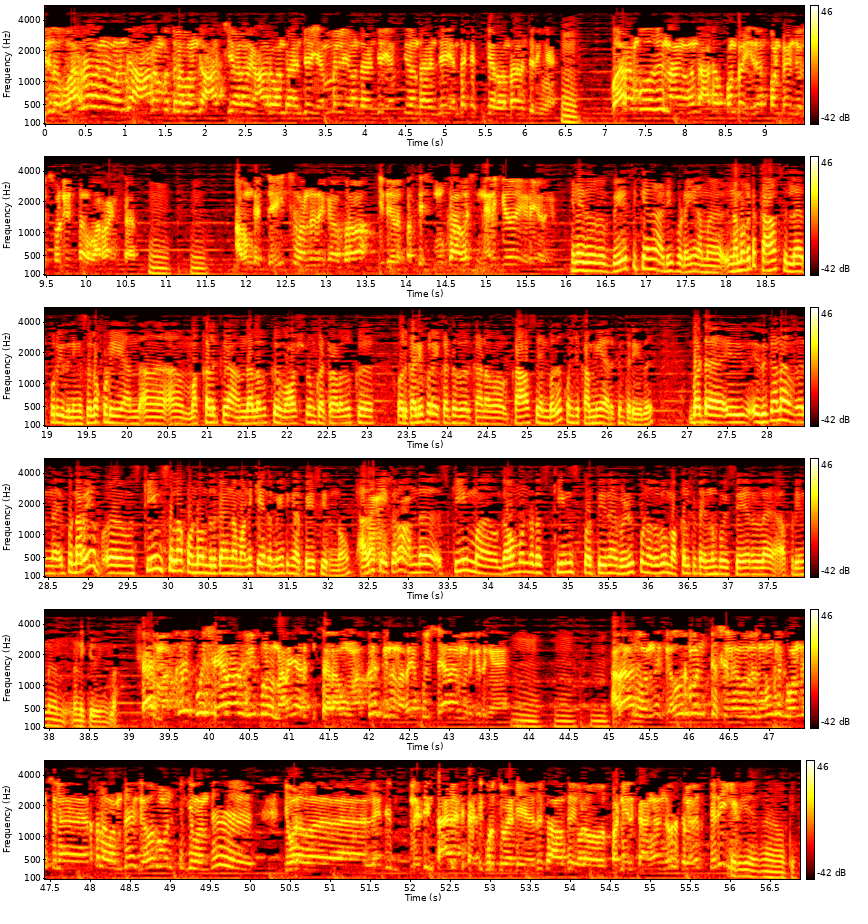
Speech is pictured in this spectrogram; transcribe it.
இதுல வர்றவங்க வந்து ஆரம்பத்துல வந்து ஆட்சியாளர் யார் வந்தாலும் சரி எம்எல்ஏ வந்தாலும் சரி எம்பி வந்தாலும் சரி எந்த கட்சிக்கார் வந்தாலும் சரிங்க. வரும்போது நாங்க வந்து அதை பண்றோம் இதை பண்றேன்னு சொல்லி சொல்லிட்டு தான் வர்றாங்க சார். அவங்க ஜெயிச்சு வந்ததுக்கு அப்புறம் இதை பத்தி முக்காவாசி நினைக்கிறதே கிடையாதுங்க. ஏன்னா இது ஒரு பேசிக்கான அடிப்படை. நம்ம நம்ம கிட்ட காசு இல்ல புரியுது. நீங்க சொல்லக்கூடிய அந்த மக்களுக்கு அந்த அளவுக்கு வாஷ்ரூம் கட்டுற அளவுக்கு ஒரு கழிப்பறை கட்டுவதற்கான காசு என்பது கொஞ்சம் கம்மியா இருக்குன்னு தெரியுது. பட் இதுக்கான ந- இப்ப நிறைய ஸ்கீம்ஸ் எல்லாம் கொண்டு வந்திருக்காங்க. நம்ம அன்னைக்கே இந்த மீட்டிங்ல பேசியிருந்தோம். அதான் கேக்குறோம். அந்த ஸ்கீம் கவர்மெண்டோட ஸ்கீம்ஸ் பத்தின விழிப்புணர்வு மக்கள்கிட்ட இன்னும் போய் சேரல அப்படின்னு நினைக்கிறீங்களா? சார் மக்களுக்கு போய் சேராத விழிப்புணர்வு நிறைய இருக்கு சார் அவங்க மக்களுக்கு இன்னும் நிறைய போய் சேராம இருக்குதுங்க. அதாவது வந்து கவர்மெண்ட் சில இவங்களுக்கு வந்து சில இடத்துல வந்து கவர்மெண்ட்டுக்கு வந்து இவ்வளவு லெட்டின் லெட்டின் டாய்லெட் கட்டி கொடுக்க வேண்டிய இதுக்காக வந்து இவ்வளவு பண்ணிருக்காங்கிறது சில ஓகே ஓகே.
